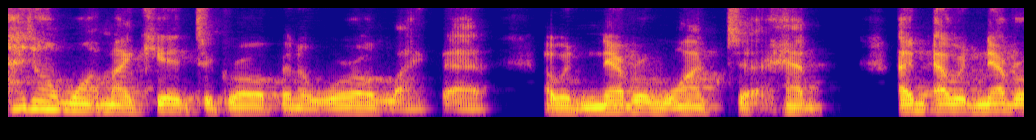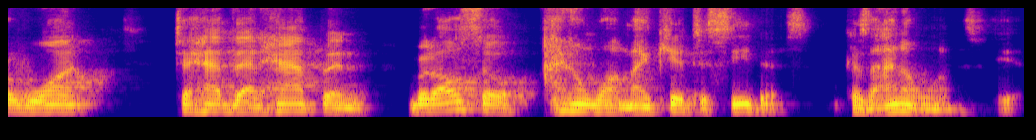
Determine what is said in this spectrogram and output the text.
"I don't want my kid to grow up in a world like that. I would never want to have. I, I would never want to have that happen." But also, I don't want my kid to see this because I don't want to see it.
